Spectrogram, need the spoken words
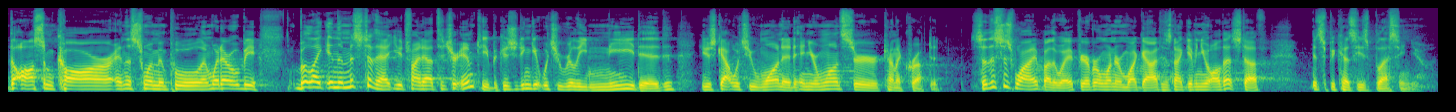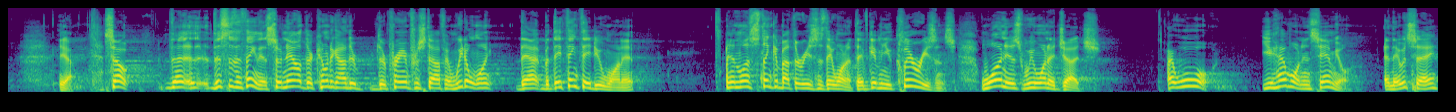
the awesome car and the swimming pool and whatever it would be. But like in the midst of that, you'd find out that you're empty because you didn't get what you really needed. You just got what you wanted, and your wants are kind of corrupted. So this is why, by the way, if you're ever wondering why God has not given you all that stuff, it's because He's blessing you. Yeah. So the, this is the thing. So now they're coming to God, they're, they're praying for stuff, and we don't want that, but they think they do want it. And let's think about the reasons they want it. They've given you clear reasons. One is we want to judge. All right, you have one in Samuel. And they would say,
